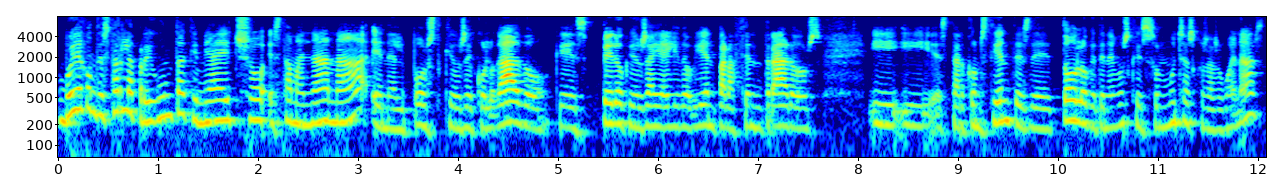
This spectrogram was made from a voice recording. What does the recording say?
Voy a contestar la pregunta que me ha hecho esta mañana en el post que os he colgado, que espero que os haya ido bien para centraros y, estar conscientes de todo lo que tenemos, que son muchas cosas buenas,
